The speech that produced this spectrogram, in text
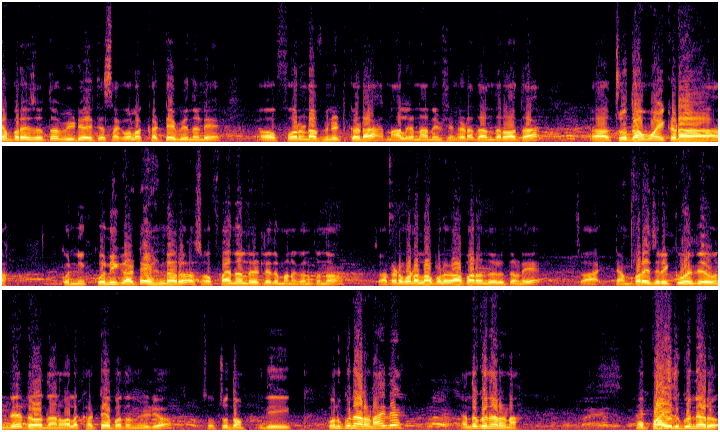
టెంపరేచర్తో వీడియో అయితే సగంలో కట్ అయిపోయిందండి. ఫోర్ అండ్ హాఫ్ మినిట్ కాడ నాలుగున్నర నిమిషం కాడ. దాని తర్వాత చూద్దాము. ఇక్కడ కొన్ని కొని కట్టేసిండారు సో ఫైనల్ రేట్లు అయితే మనం కనుక్కుందాం. సో అక్కడ కూడా లోపల వ్యాపారాలు జరుగుతుండే సో ఆ టెంపరేచర్ ఎక్కువ అయితే ఉంది దానివల్ల కట్ అయిపోతుంది వీడియో. సో చూద్దాం. ఇది కొనుక్కున్నారన్నా ఇదే? ఎంత కొన్నారన్నా? ముప్పై ఐదు కొన్నారు.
